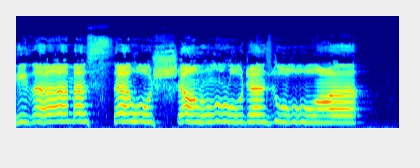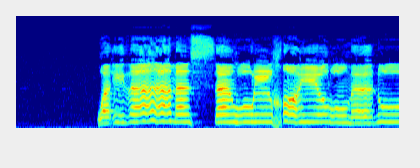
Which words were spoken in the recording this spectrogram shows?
إذا مسه الشر جزوعا. وإذا مسه الخير منوعا.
